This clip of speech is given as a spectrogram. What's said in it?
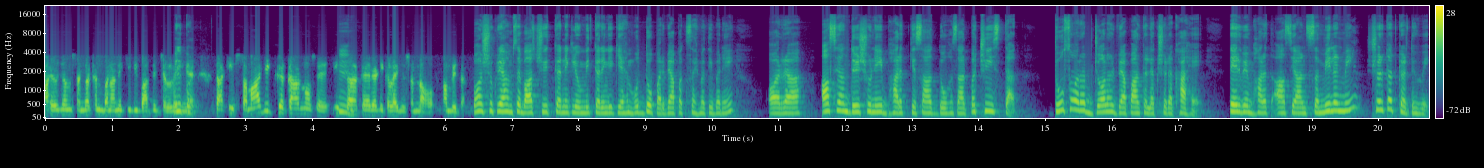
आयोजन, संगठन बनाने की भी बातें चल रही हैं। ताकि सामाजिक कारणों से इस हम्म। तरह का रेडिकलाइजेशन ना हो अमृता। बहुत शुक्रिया हमसे बातचीत करने के लिए। उम्मीद करेंगे कि अहम मुद्दों पर व्यापक सहमति बने। और आसियान देशों ने भारत के साथ 2025 तक 200 अरब डॉलर व्यापार का लक्ष्य रखा है। तेरहवें भारत आसियान सम्मेलन में शिरकत करते हुए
